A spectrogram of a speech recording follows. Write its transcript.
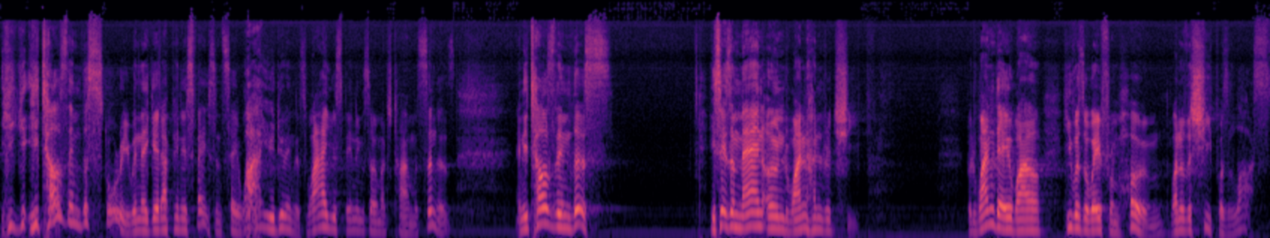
he, he tells them this story when they get up in his face and say, Why are you doing this? Why are you spending so much time with sinners? And he tells them this. He says, A man owned 100 sheep. But one day, while he was away from home, one of the sheep was lost.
